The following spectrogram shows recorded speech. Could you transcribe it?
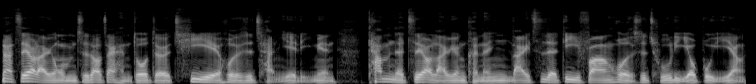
那资料来源我们知道，在很多的企业或者是产业里面，他们的资料来源可能来自的地方或者是处理又不一样。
